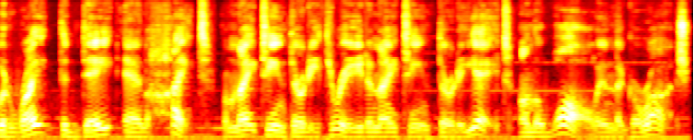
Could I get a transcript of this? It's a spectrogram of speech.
would write the date and height from 1933 to 1938 on the wall in the garage.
